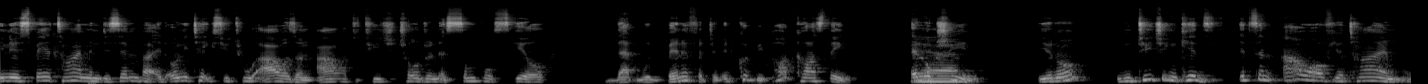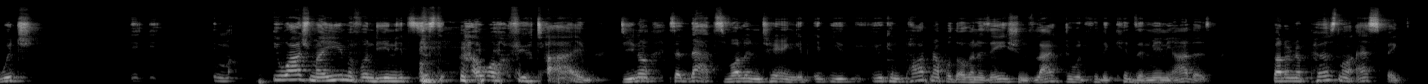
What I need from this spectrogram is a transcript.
in your spare time in December, it only takes you two hours an hour to teach children a simple skill that would benefit them. It could be podcasting, elokshin, yeah. you know, you're teaching kids. It's an hour of your time, which watch my email It's just an hour of your time. Do you know? So that's volunteering. It, it, you, you can partner up with organizations like Do It for the Kids and many others but on a personal aspect,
